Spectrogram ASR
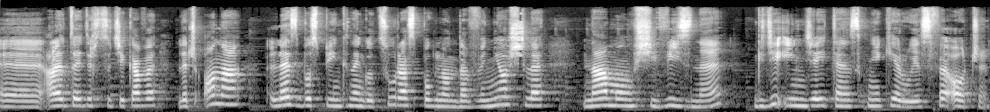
E, ale tutaj też co ciekawe, lecz ona, lesbos pięknego córa, spogląda wyniośle na mą siwiznę, gdzie indziej tęsknie kieruje swe oczy.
